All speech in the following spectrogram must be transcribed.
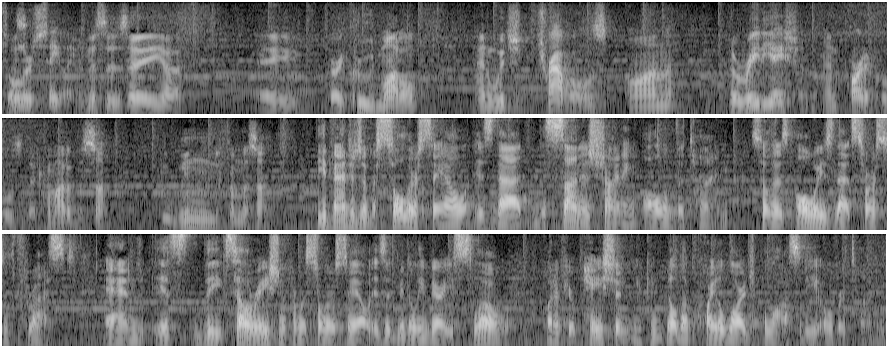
Solar this, sailing. And this is a, uh, a very crude model, and which travels on the radiation and particles that come out of the sun, the wind from the sun. The advantage of a solar sail is that the sun is shining all of the time, so there's always that source of thrust. And it's, the acceleration from a solar sail is admittedly very slow, but if you're patient, you can build up quite a large velocity over time.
